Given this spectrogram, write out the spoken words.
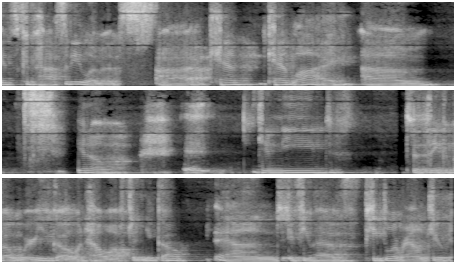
it's capacity limits. Uh, can't can't lie. Um, you know, it, you need to think about where you go and how often you go. And if you have people around you,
